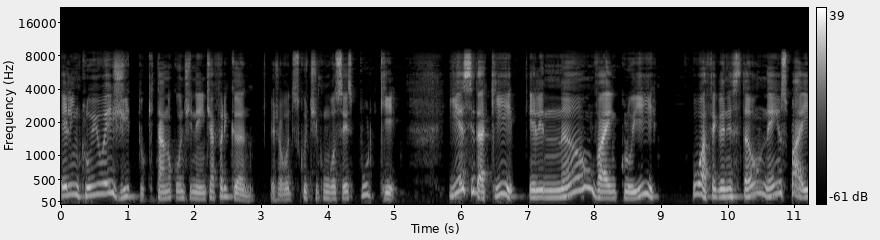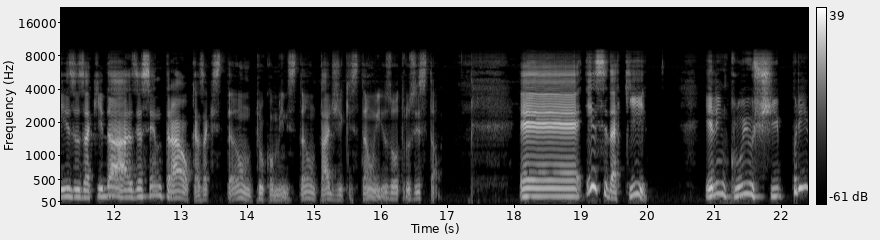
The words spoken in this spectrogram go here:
ele inclui o Egito, que está no continente africano. Eu já vou discutir com vocês por quê. E esse daqui, ele não vai incluir o Afeganistão nem os países aqui da Ásia Central, Cazaquistão, Turcomenistão, Tadjiquistão e os outros estão. É, esse daqui, ele inclui o Chipre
